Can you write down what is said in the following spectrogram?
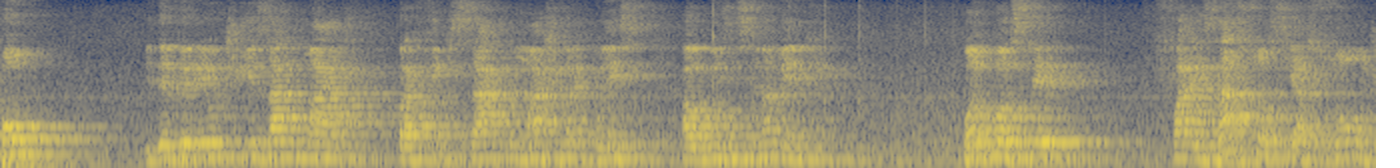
pouco e deveria utilizar mais para fixar com mais frequência alguns ensinamentos. Quando você faz associações,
